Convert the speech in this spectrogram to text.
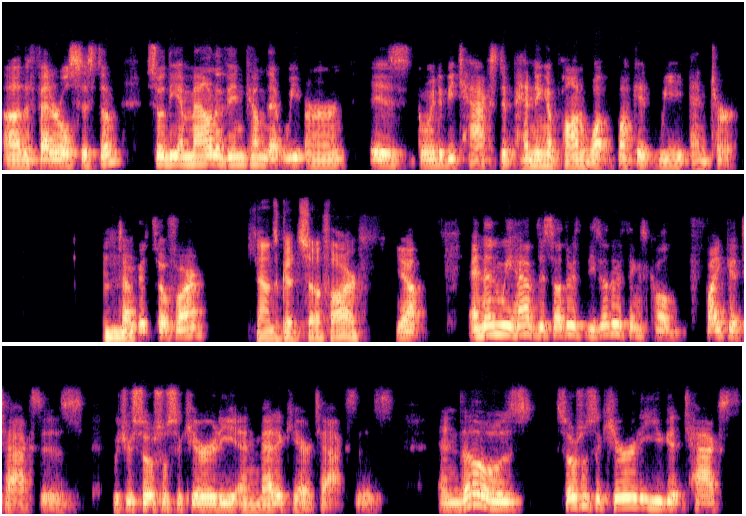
uh, the federal system. So the amount of income that we earn is going to be taxed depending upon what bucket we enter. Mm-hmm. Sound good so far? Sounds good so far. Yeah. And then we have this other these other things called FICA taxes, which are Social Security and Medicare taxes. And those Social Security you get taxed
